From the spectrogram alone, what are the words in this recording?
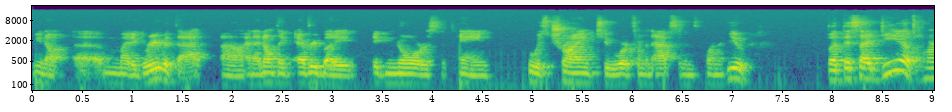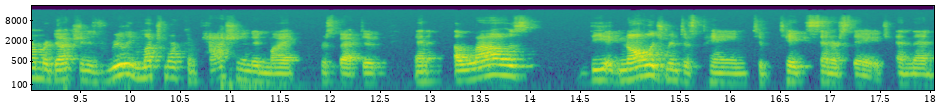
you know, uh, might agree with that. Uh, and I don't think everybody ignores the pain who is trying to work from an abstinence point of view. But this idea of harm reduction is really much more compassionate in my perspective and allows the acknowledgement of pain to take center stage and then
